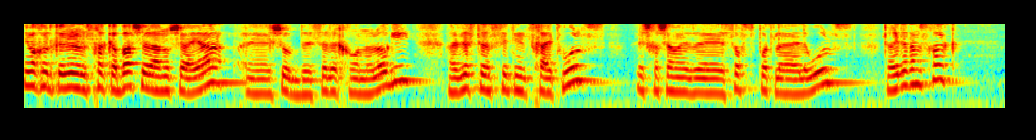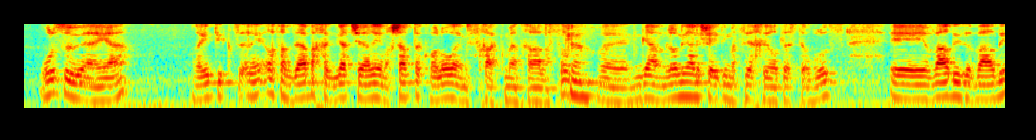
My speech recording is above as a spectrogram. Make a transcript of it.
אם אנחנו מתקדמים למשחק הבא שלנו שהיה, שוב, בסדר כרונולוגי, אז לסטר סיטי ניצחה את וולפס, יש לך שם איזה סופט ספוט לוולפס. אתה ראית את המשחק? וולפס בבעיה. ראיתי קצת, עוד פעם, זה היה בחגיגת שערים, עכשיו אתה כבר לא רואה משחק מההתחלה לסוף, כן. וגם לא נראה לי שהייתי מצליח לראות לסטר וולפס. אה, ורדי זה ורדי,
